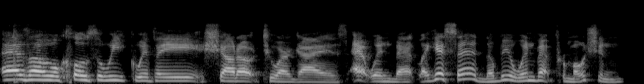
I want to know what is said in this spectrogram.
As i will close the week with a shout out to our guys at winbet. Like i said there'll be a winbet promotion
